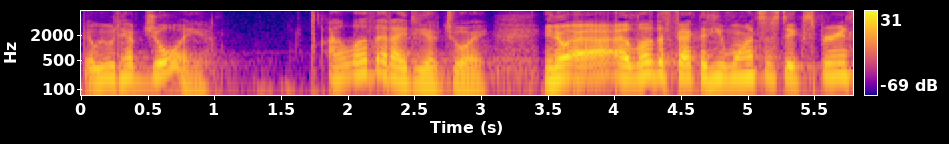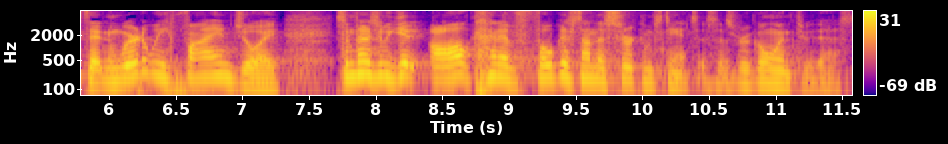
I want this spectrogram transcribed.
that we would have joy. I love that idea of joy. You know, I, I, love the fact that he wants us to experience that. And where do we find joy? Sometimes we get all kind of focused on the circumstances as we're going through this.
